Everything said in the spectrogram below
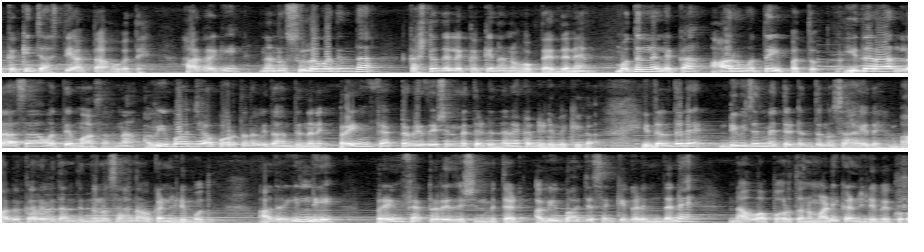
ಲೆಕ್ಕಕ್ಕೆ ಜಾಸ್ತಿ ಆಗ್ತಾ ಹೋಗುತ್ತೆ. ಹಾಗಾಗಿ ನಾನು ಸುಲಭದಿಂದ ಕಷ್ಟದ ಲೆಕ್ಕಕ್ಕೆ ನಾನು ಹೋಗ್ತಾ ಇದ್ದೇನೆ. ಮೊದಲನೇ ಲೆಕ್ಕ ಆರು ಮತ್ತು ಇಪ್ಪತ್ತು. ಇದರ ಲಸ ಮತ್ತು ಮಾಸನ ಅವಿಭಾಜ್ಯ ಅಪವರ್ತನ ವಿಧಾನದಿಂದನೇ, ಪ್ರೈಮ್ ಫ್ಯಾಕ್ಟರೈಸೇಷನ್ ಮೆಥಡಿಂದನೇ ಕಂಡುಹಿಡಬೇಕೀಗ. ಇದಲ್ಲದೆ ಡಿವಿಷನ್ ಮೆಥಡ್ ಅಂತಲೂ ಸಹ ಇದೆ, ಭಾಗಕಾರ ವಿಧಾನದಿಂದನೂ ಸಹ ನಾವು ಕಂಡುಹಿಡಿಬೋದು. ಆದರೆ ಇಲ್ಲಿ ಪ್ರೈಮ್ ಫ್ಯಾಕ್ಟರೈಸೇಷನ್ ಮೆಥಡ್ ಅವಿಭಾಜ್ಯ ಸಂಖ್ಯೆಗಳಿಂದನೇ ನಾವು ಅಪವರ್ತನ ಮಾಡಿ ಕಂಡುಹಿಡಬೇಕು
